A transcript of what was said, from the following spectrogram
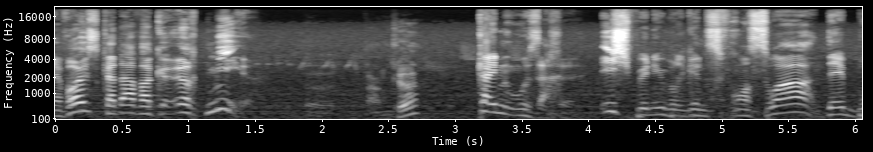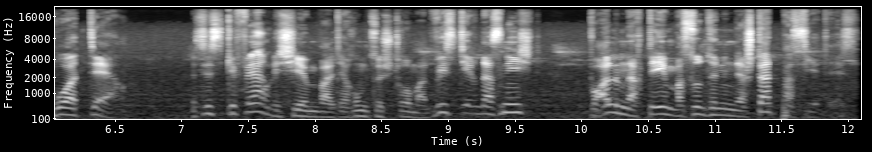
Der Wolfskadaver gehört mir. Danke. Keine Ursache. Ich bin übrigens François de Boitern. Es ist gefährlich, hier im Wald herumzustromern. Wisst ihr das nicht? Vor allem nach dem, was unten in der Stadt passiert ist.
